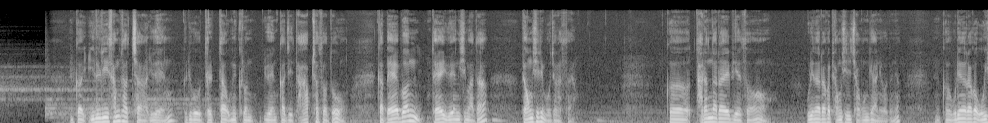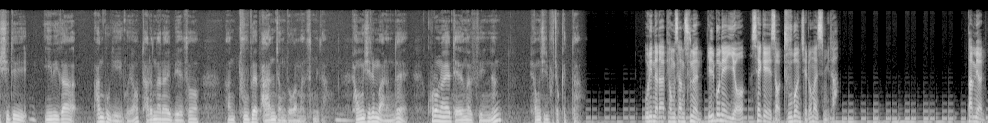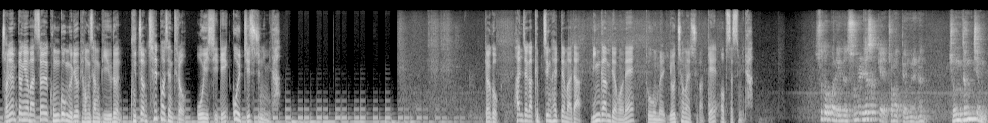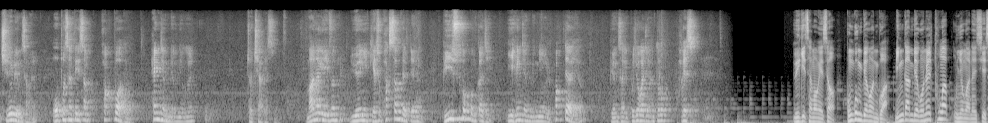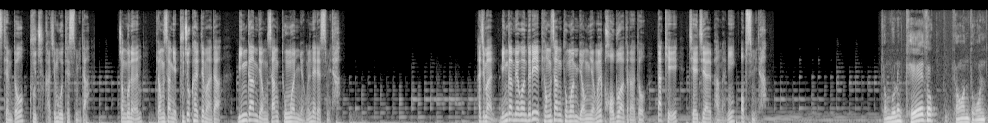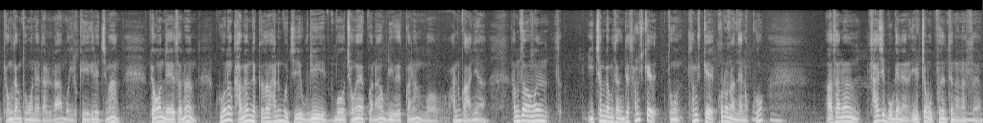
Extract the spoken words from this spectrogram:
그러니까 1, 2, 3, 4차 유행 그리고 델타 오미크론 유행까지 다 합쳐서도 그러니까 매번 대유행 시마다 병실이 모자랐어요. 그 다른 나라에 비해서 우리나라가 병실이 적은 게 아니거든요. 그러니까 우리나라가 OECD 2위가 한국이고요. 다른 나라에 비해서 한 두 배 반 정도가 많습니다. 병실은 많은데 코로나에 대응할 수 있는 병실이 부족했다. 우리나라 병상 수는 일본에 이어 세계에서 두 번째로 많습니다. 반면 전염병에 맞설 공공의료 병상 비율은 9.7%로 OECD 꼴찌 수준입니다. 결국 환자가 급증할 때마다 민간 병원에 도움을 요청할 수밖에 없었습니다. 수도권에 있는 26개 종합병원에는 중등증 치료병상을 5% 이상 확보하도록 행정명령을 조치하겠습니다. 만약에 이번 유행이 계속 확산될 때는 비수도권까지 이 행정명령을 확대하여 병상이 부족하지 않도록 하겠습니다. 위기 상황에서 공공병원과 민간병원을 통합 운영하는 시스템도 구축하지 못했습니다. 정부는 병상이 부족할 때마다 민간병상 동원령을 내렸습니다. 하지만 민간 병원들이 병상 동원 명령을 거부하더라도 딱히 제지할 방안이 없습니다. 정부는 계속 병원 동원, 병상 동원해달라 뭐 이렇게 얘기를 했지만 병원 내에서는 그거는 감염내과가 하는 거지 우리 뭐 정형외과나 우리 외과는 뭐 하는 거 아니야. 삼성은 2천 병상인데 30개 동원, 30개 코로나 내놓고 아사는 45개 내놔, 1.5% 내놨어요.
